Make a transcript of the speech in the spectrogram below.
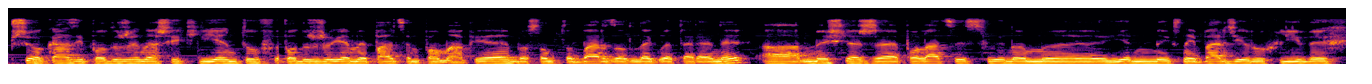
przy okazji podróży naszych klientów podróżujemy palcem po mapie, bo są to bardzo odległe tereny, a myślę, że Polacy słyną e, jednych z najbardziej ruchliwych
